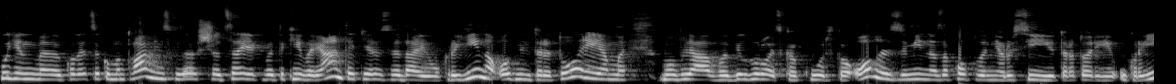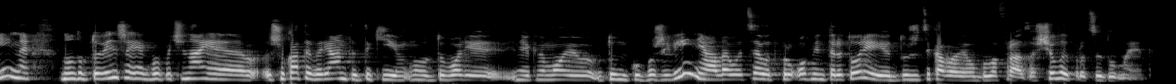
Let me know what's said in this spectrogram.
Путін, е, коли це коментував, він сказав, що це якби такий варіант, який розглядає Україна, обмін територіями, мовляв, Білгородська Курська область, заміна захоплення Росією території України. Ну тобто він же якби починає шукати варіанти такі, ну доволі, як на мою думку, божевільні. Але оце от про обмін території дуже цікава його була фраза. Що ви про це думаєте?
